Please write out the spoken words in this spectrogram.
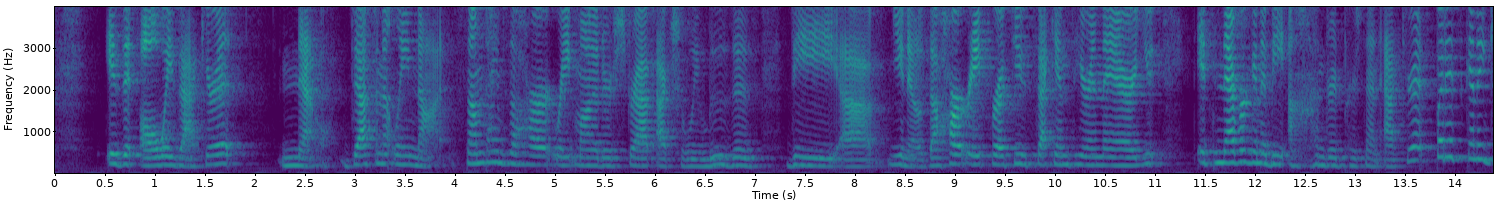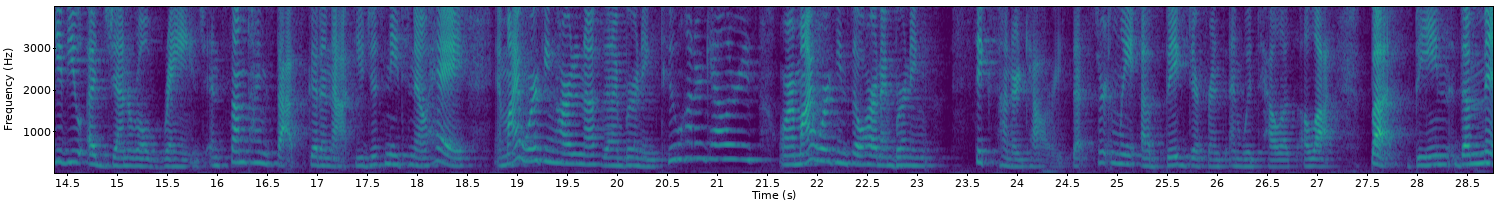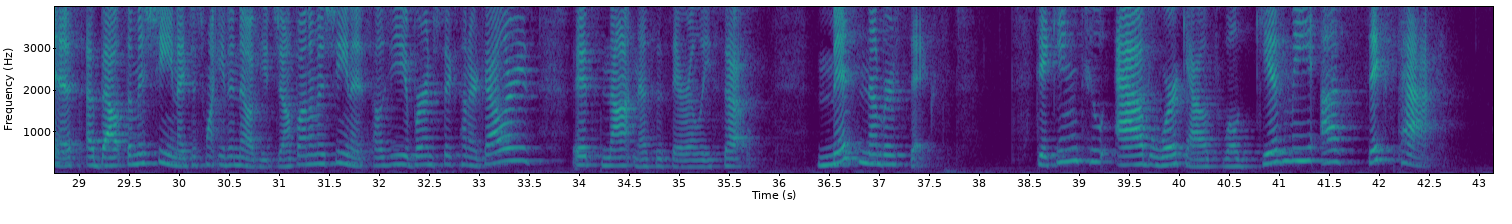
Is it always accurate? No, definitely not. Sometimes the heart rate monitor strap actually loses the, uh, you know, the heart rate for a few seconds here and there. You, it's never going to be 100% accurate, but it's going to give you a general range. And sometimes that's good enough. You just need to know hey, am I working hard enough that I'm burning 200 calories, or am I working so hard I'm burning 600 calories? That's certainly a big difference and would tell us a lot. But being the myth about the machine, I just want you to know if you jump on a machine and it tells you you burned 600 calories, it's not necessarily so. Myth number six Sticking to ab workouts will give me a six pack.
